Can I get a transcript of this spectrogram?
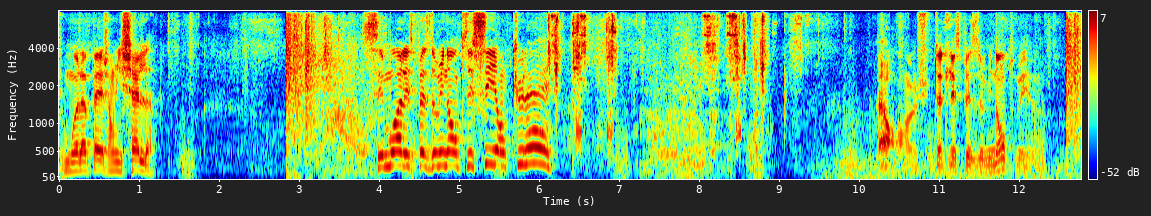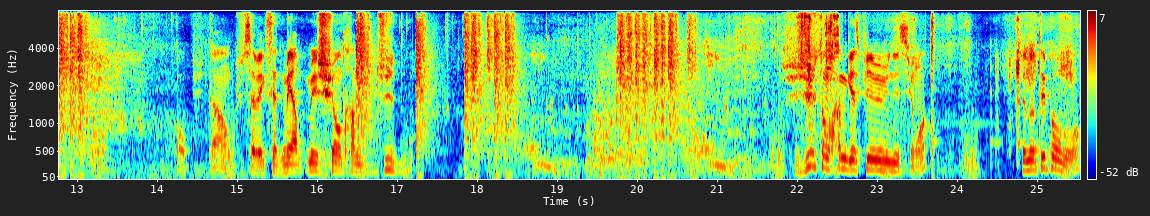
Fous-moi la paix, Jean-Michel. C'est moi l'espèce dominante ici, enculé Alors, euh, je suis peut-être l'espèce dominante, mais... euh, Oh putain, en plus avec cette merde, mais je suis en train de juste... Je suis juste en train de gaspiller mes munitions, hein. C'est noté pour vous, hein.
